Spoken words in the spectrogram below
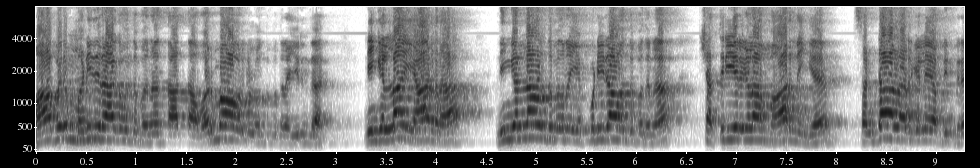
மாபெரும் மனிதராக வந்து பாத்தீங்கன்னா தாத்தா வர்மா அவர்கள் வந்து பாத்தீங்கன்னா இருந்தார். நீங்க எல்லாம் யாரா நீங்க எல்லாம் வந்து பாத்தீங்கன்னா எப்படிடா வந்து பாத்தீங்கன்னா சத்திரியர்களா மாறுனீங்க? சண்டாளர்களே அப்படின்ற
